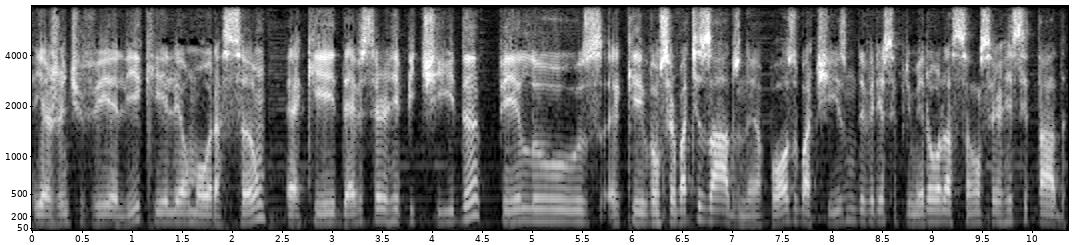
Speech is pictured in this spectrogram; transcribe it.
E a gente vê ali que ele é uma oração é, que deve ser repetida pelos é, que vão ser batizados, né? Após o batismo, deveria ser a primeira oração a ser recitada.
